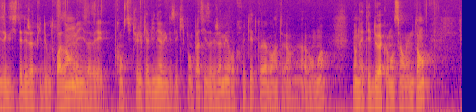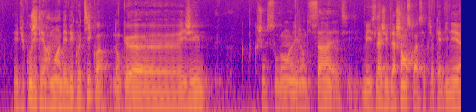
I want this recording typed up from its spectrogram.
Ils existaient déjà depuis deux ou trois ans, mais ils avaient constitué le cabinet avec des équipes en place. Ils n'avaient jamais recruté de collaborateurs euh, avant moi. Et on a été deux à commencer en même temps. Et du coup, j'étais vraiment un bébé cotis, quoi. Donc, euh, et j'ai eu. Souvent, les gens disent ça, mais là, j'ai eu de la chance, quoi. C'est que le cabinet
